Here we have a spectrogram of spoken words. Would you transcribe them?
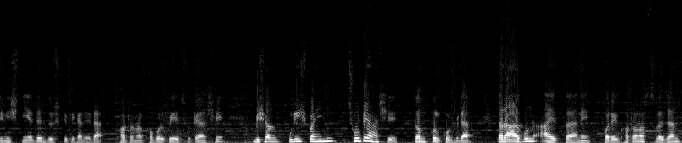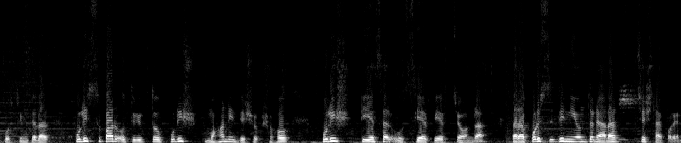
জিনিস নিয়ে যায় দুষ্কৃতিকারীরা। ঘটনার খবর পেয়ে ছুটে আসে বিশাল পুলিশ বাহিনী ছুটে আসে দমকল কর্মীরা। তারা আগুন আয়ত্ত আনে। পরে ঘটনাস্থলে যান পশ্চিম জেলার পুলিশ সুপার অতিরিক্ত পুলিশ মহানির্দেশক সহ পুলিশ টিএসআর ও সিআরপিএফ জওয়ানরা। তারা পরিস্থিতি নিয়ন্ত্রণে আনার চেষ্টা করেন।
